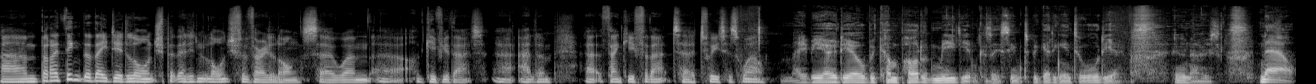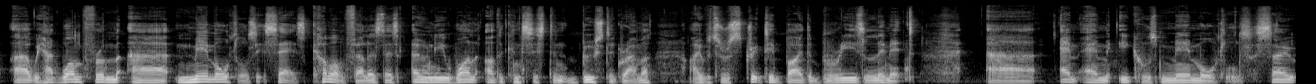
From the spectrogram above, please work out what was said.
Um, but I think that they did launch, but they didn't launch for very long. So um, uh, I'll give you that, uh, Adam. Uh, thank you for that tweet as well. Maybe Odeo will become part of Medium because they seem to be getting into audio. Who knows? Now, we had one from Mere Mortals. It says, Come on, fellas, there's only one other consistent booster grammar. I was restricted by the breeze limit. Uh, MM equals mere mortals. So,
